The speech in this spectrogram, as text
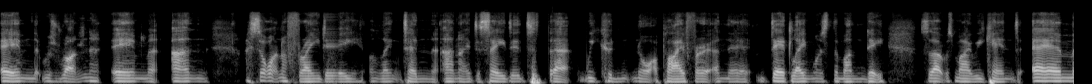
um, that was run um, and I saw it on a Friday on LinkedIn and I decided that we couldn't apply for it and the deadline was the Monday. So that was my weekend. Um,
